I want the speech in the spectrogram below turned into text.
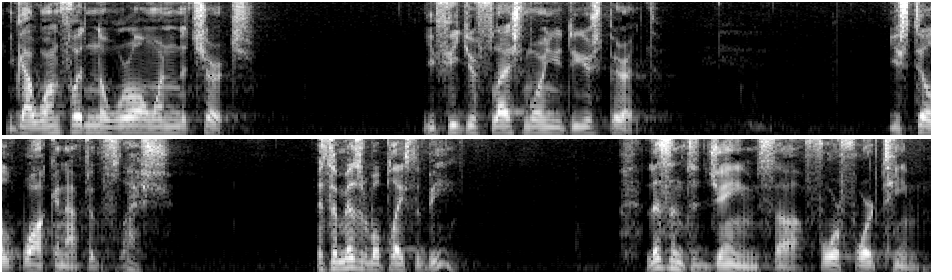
You got one foot in the world and one in the church. You feed your flesh more than you do your spirit. You're still walking after the flesh. It's a miserable place to be. Listen to James uh, 4:14.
